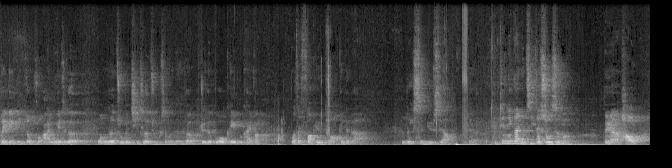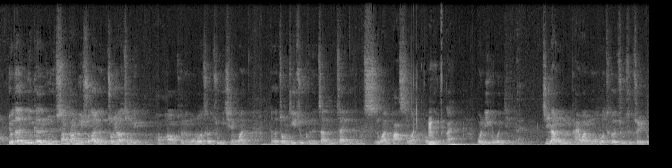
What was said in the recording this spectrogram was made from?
推给民众说啊，因为这个摩托车主跟汽车组什么的，他觉得不 OK 不开放。What the fuck you talking about? Listen yourself。对啊，你听听看你自己在说什么。对啊，好，有的你跟上刚你说到一个很重要的重点，好好，可能摩托车主一千万，那个重机组可能占占什么十万八十万。嗯，来，我问你一个问题，来。既然我们台湾摩托车组是最多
